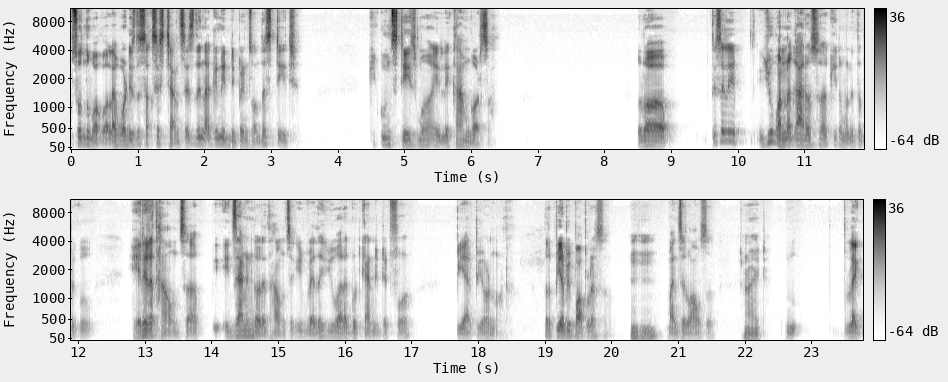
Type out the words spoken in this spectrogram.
सोध्नु भएको होला what is the success chances then again it depends on the stage कि कुन स्टेजमा यसले काम गर्छ। र त्यसैले यो भन्न गाह्रो छ किनभने तपाईँको हेरेर थाहा हुन्छ इक्जामिन गरेर थाहा हुन्छ कि whether you are a good candidate for PRP or not तर पिआरपी पपुलर छ। Mhm. मान्छेहरू आउँछ। Right. लाइक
